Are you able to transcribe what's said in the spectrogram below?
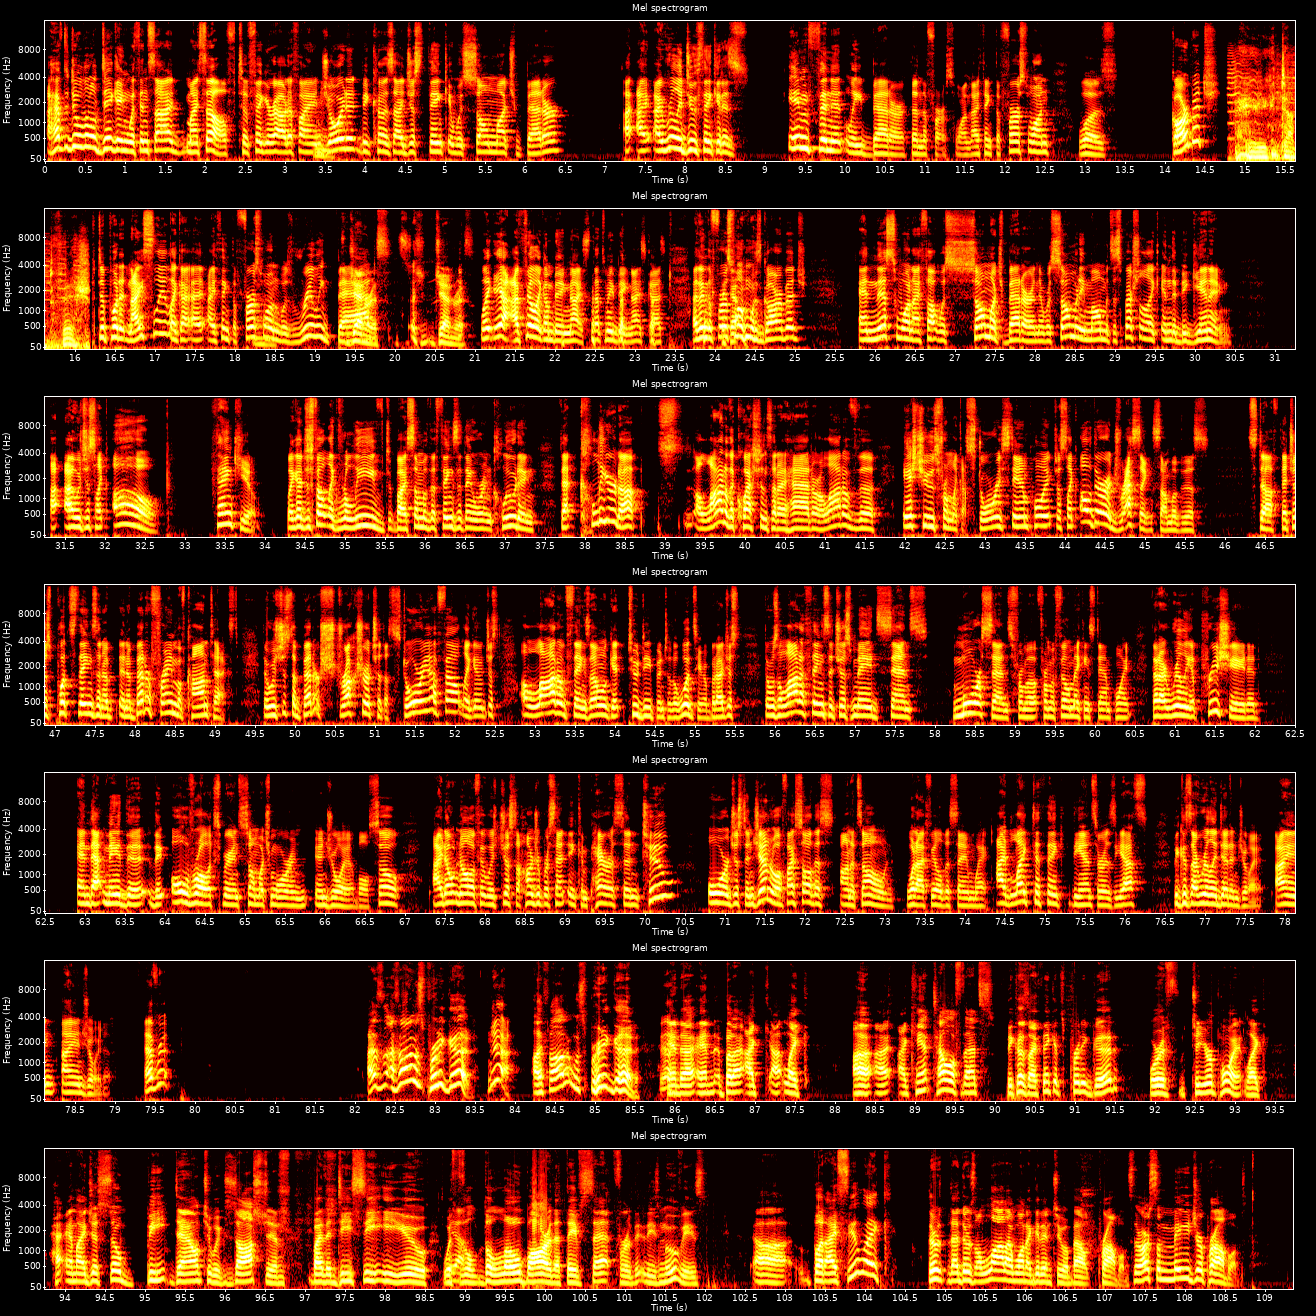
I have to do a little digging with inside myself to figure out if I hmm. enjoyed it because I just think it was so much better. I, I, I really do think it is infinitely better than the first one. I think the first one was garbage, I hear you can talk to fish. to put it nicely. Like, I, I- I think the first hmm. one was really bad. generous. It's g- generous. Like, yeah, I feel like I'm being nice. That's me being nice, guys. I think the first Yeah. one was garbage. And this one I thought was so much better. And there were so many moments, especially like in the beginning. I, I was just like, oh, thank you. Like, I just felt like relieved by some of the things that they were including that cleared up a lot of the questions that I had or a lot of the issues from like a story standpoint. Just like, oh, they're addressing some of this stuff that just puts things in a, in a better frame of context. There was just a better structure to the story, I felt. Like it was just a lot of things. I won't get too deep into the woods here, but I just, there was a lot of things that just made sense, more sense from a, from a filmmaking standpoint that I really appreciated. And that made the, the overall experience so much more en- enjoyable. So I don't know if it was just 100% in comparison to, or just in general, if I saw this on its own, would I feel the same way? I'd like to think the answer is yes, because I really did enjoy it. I, I enjoyed it. Everett? I, th- I thought it was pretty good. Yeah. I thought it was pretty good, Yeah. and uh, and but I, I, I like I, I I can't tell if that's because I think it's pretty good or if to your point like ha- am I just so beat down to exhaustion by the DCEU with Yeah. the, the low bar that they've set for th- these movies, uh, but I feel like there's that there's a lot I want to get into about problems. There are some major problems,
